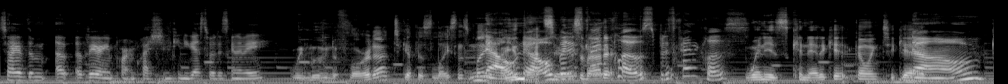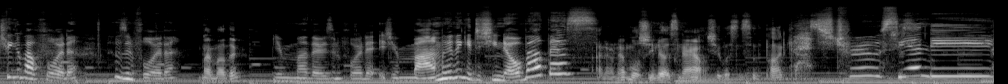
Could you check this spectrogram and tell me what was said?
So I have the, a, a very important question. Can you guess what it's gonna be? Are we moving to Florida to get this license plate? No, no, but it's kind of it? close. But it's kind of close. When is Connecticut going to get No, think about Florida. Who's in Florida? my mother? Your mother's in Florida. Is your mom gonna get? Does she know about this? I don't know. Well, she knows now. She listens to the podcast. That's true, Sandy.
